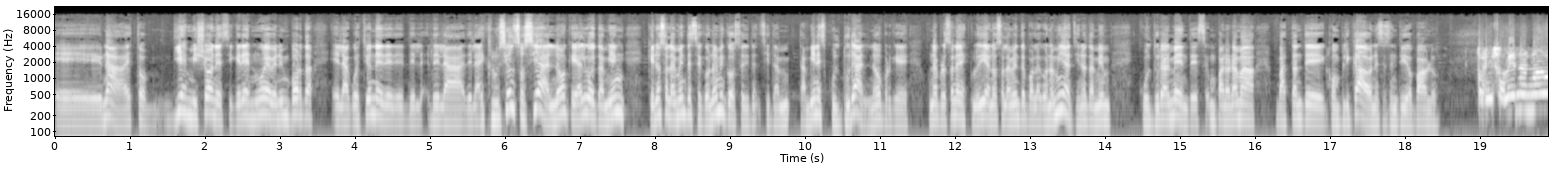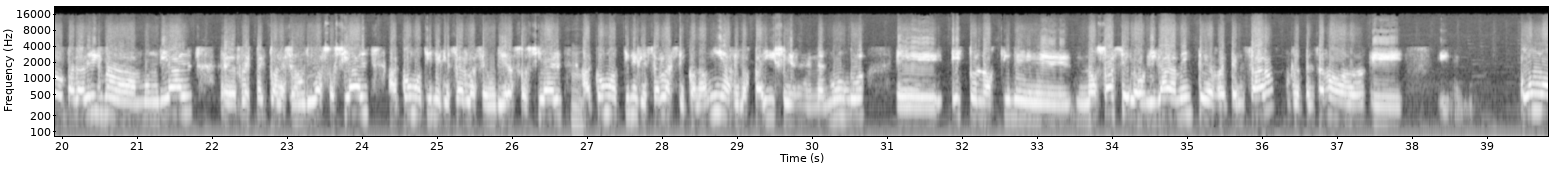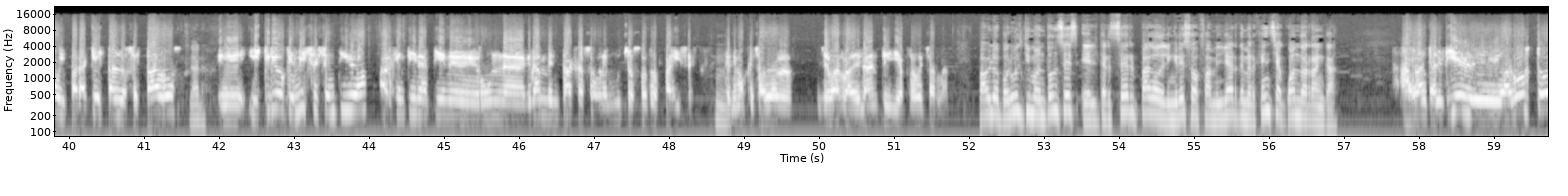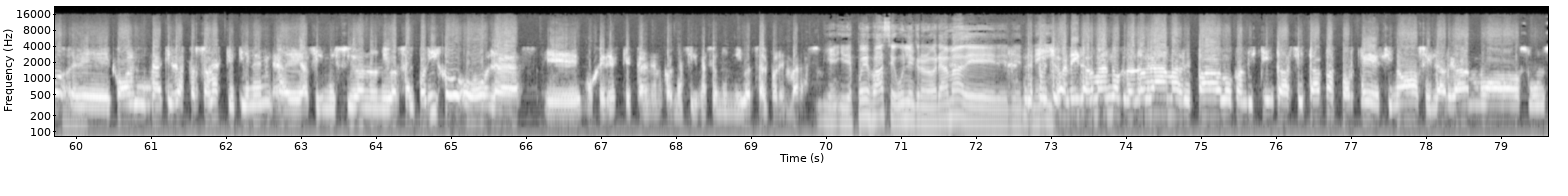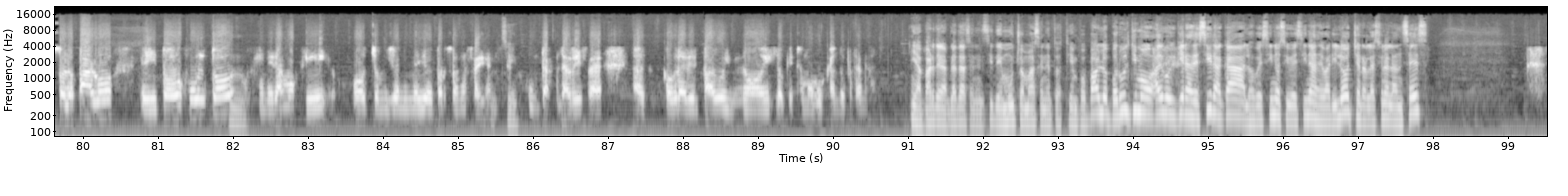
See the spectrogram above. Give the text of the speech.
eh, nada, esto 10 millones, si querés 9, no importa, eh, la cuestión de, la, de la exclusión social, ¿no? Que algo que también, que no solamente es económico, si, si tam- también es cultural, ¿no? Porque una persona es excluida no solamente por la economía, sino también culturalmente. Es un panorama bastante complicado en ese sentido, Pablo. Por eso viene un nuevo paradigma mundial eh, respecto a la seguridad social, a cómo tiene que ser la seguridad social, Mm. a cómo tiene que ser las economías de los países en el mundo. Eh, esto nos tiene, nos hace obligadamente repensar, repensarnos eh, eh, cómo y para qué están los estados, Claro. eh, y creo que en ese sentido Argentina tiene una gran ventaja sobre muchos otros países. Mm. Tenemos que saber llevarla adelante y aprovecharla. Pablo, por último, entonces, el tercer pago del ingreso familiar de emergencia, ¿cuándo arranca? Arranca el 10 de agosto eh, con aquellas personas que tienen eh, asignación universal por hijo o las eh, mujeres que están con asignación universal por embarazo. Bien, y después va según el cronograma de... de, después se van a ir armando cronogramas de pago con distintas etapas porque si no, si largamos un solo pago, eh, todo junto, mm. generamos que 8 millones y medio de personas salgan juntas a la vez a, cobrar el pago y no es lo que estamos buscando para nada. Y aparte la plata se necesite mucho más en estos tiempos. Pablo, por último, ¿algo que quieras decir acá a los vecinos y vecinas de Bariloche en relación al ANSES?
